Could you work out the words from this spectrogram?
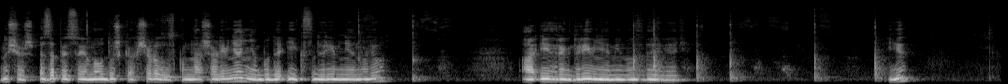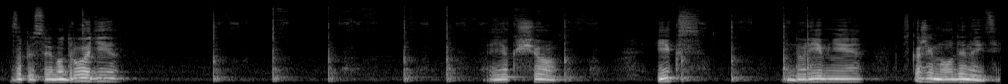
Ну що ж, записуємо в дужках, що розв'язком нашого рівняння буде x дорівнює 0, а y дорівнює мінус 9. Є? Записуємо друга дія. Якщо x дорівнює, скажімо, одиниці,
